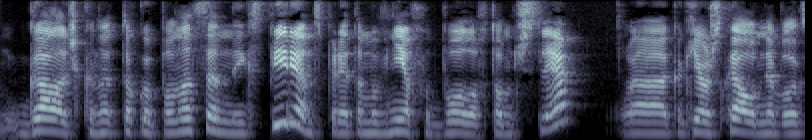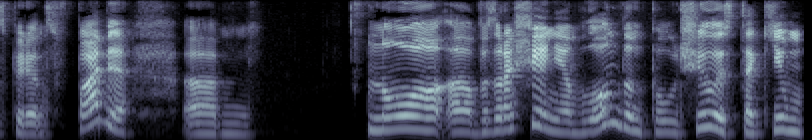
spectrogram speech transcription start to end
галочка, но это такой полноценный experience, при этом и вне футбола в том числе. Э, как я уже сказала, у меня был experience в пабе. Э, но возвращение в Лондон получилось таким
